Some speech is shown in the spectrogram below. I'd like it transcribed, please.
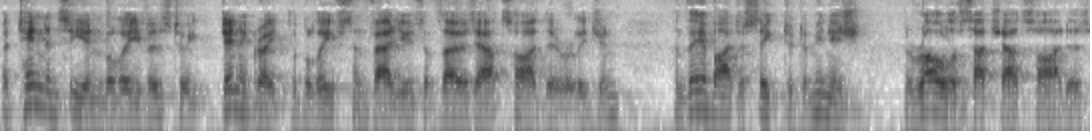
a tendency in believers to denigrate the beliefs and values of those outside their religion and thereby to seek to diminish the role of such outsiders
